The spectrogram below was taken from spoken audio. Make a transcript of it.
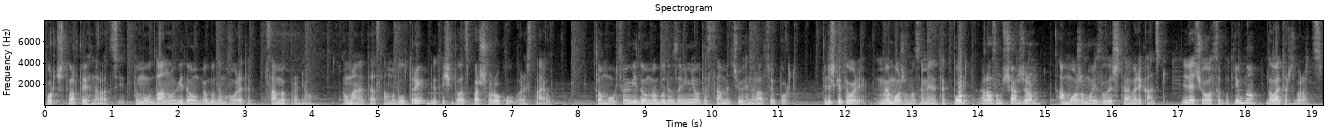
порт 4 генерації, тому в даному відео ми будемо говорити саме про нього. У мене Tesla Model 3 2021 року Restyle. Тому в цьому відео ми будемо замінювати саме цю генерацію порту. Трішки теорії. Ми можемо замінити порт разом з чарджером, а можемо і залишити американський. Для чого це потрібно? Давайте розбиратися.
